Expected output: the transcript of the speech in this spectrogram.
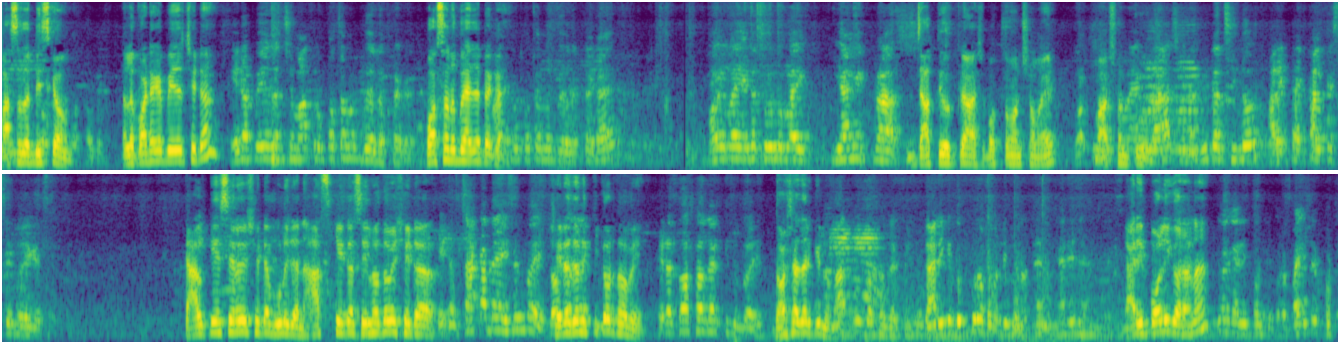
পাঁচ হাজার ডিসকাউন্ট তাহলে কয় টাকা পেয়ে যাচ্ছে এটা? এটা পেয়ে যাচ্ছে মাত্র পঁচানব্বই হাজার টাকায়। পঁচানব্বই হাজার টাকায়। পঁচানব্বই হাজার টাকায়। ভাই এটা চলো ভাই ইয়াং এর জাতীয় ক্রাশ বর্তমান সময়ের বাসন্তী দুইটা ছিল আর একটা কালকে সেল হয়ে গেছে। কালকে সেল হবে সেটা ভুলে যান। আজকে এটা সেল হতে হবে সেটা এটা চাকা দেয়ছেন ভাই। সেটার জন্য কি করতে হবে? এটা দশ হাজার কিলো ভাই। দশ হাজার কিলো? মাত্র দশ হাজার কিলো। গাড়ি কিন্তু পুরো পলি করা গাড়ি গাড়ি পলি করা না? গাড়ি পলি করা বাইশের ফটো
